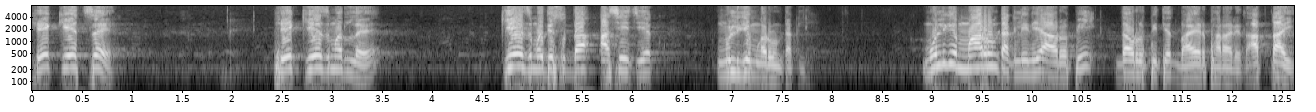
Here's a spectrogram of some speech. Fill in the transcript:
हे केजच आहे. हे केज मधलं केजमध्ये सुद्धा अशीच एक मुलगी मारून टाकली. मुलगी मारून टाकली आणि हे आरोपी दारू पितेत बाहेर फरार आहेत. आत्ताही.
